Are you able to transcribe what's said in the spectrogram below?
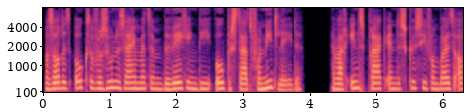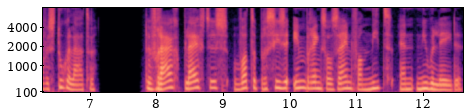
Maar zal dit ook te verzoenen zijn met een beweging die openstaat voor niet-leden en waar inspraak en discussie van buitenaf is toegelaten? De vraag blijft dus wat de precieze inbreng zal zijn van niet- en nieuwe leden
